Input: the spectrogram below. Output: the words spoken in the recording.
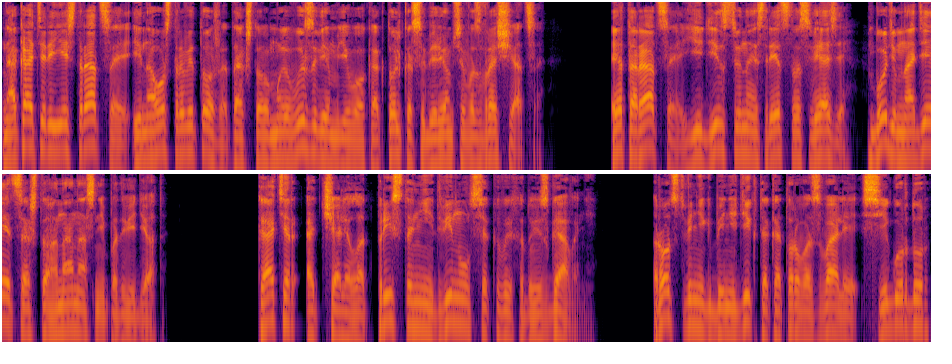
На катере есть рация, и на острове тоже, так что мы вызовем его, как только соберемся возвращаться. Эта рация — единственное средство связи. Будем надеяться, что она нас не подведет». Катер отчалил от пристани и двинулся к выходу из гавани. Родственник Бенедикта, которого звали Сигурдур,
